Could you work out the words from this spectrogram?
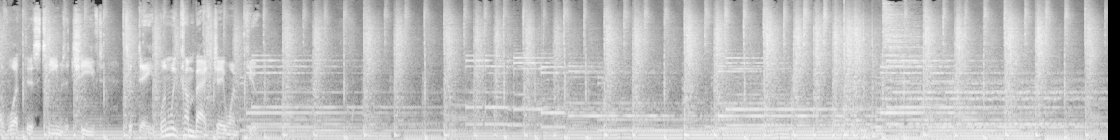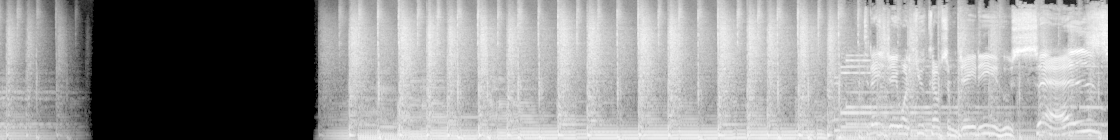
of what this team's achieved to date. When we come back, J1Q. Comes from JD, who says,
